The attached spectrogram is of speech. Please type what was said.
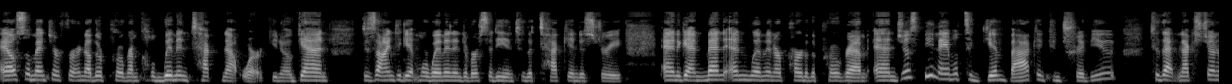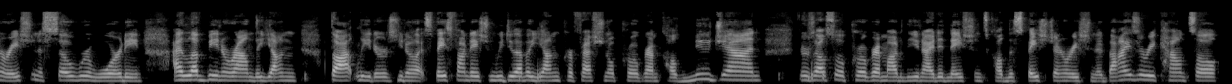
I also mentor for another program called Women Tech Network, you know, again, designed to get more women and diversity into the tech industry. And again, men and women are part of the program. And just being able to give back and contribute to that next generation is so rewarding. I love being around the young thought leaders. You know, at Space Foundation, we do have a young professional program called New Gen. There's also a program out of the United Nations called the Space Generation Advisory Council.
